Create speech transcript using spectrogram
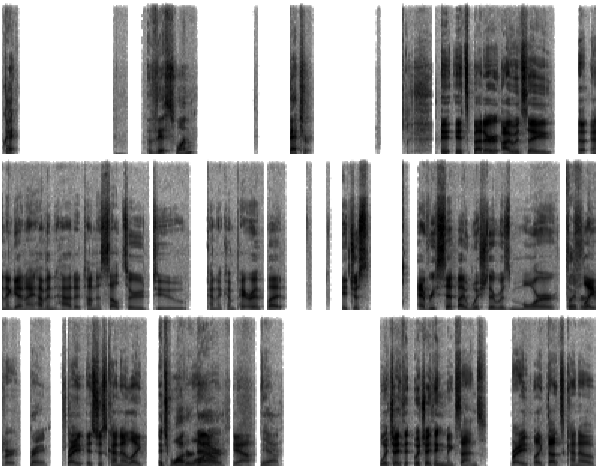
Okay. This one better? It, it's better, I would say. uh, And again, I haven't had a ton of seltzer to kind of compare it, but it just every sip, I wish there was more Flavor. flavor. Right. right? It's just kind of like It's watered water, down. yeah. Yeah. Which I think, which I think makes sense, right? Like that's kind of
